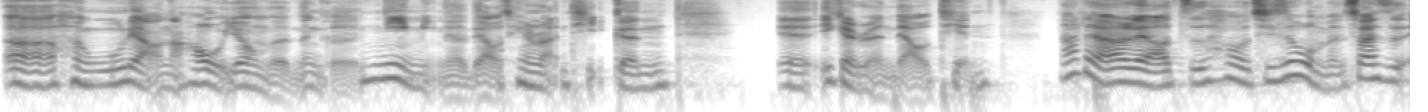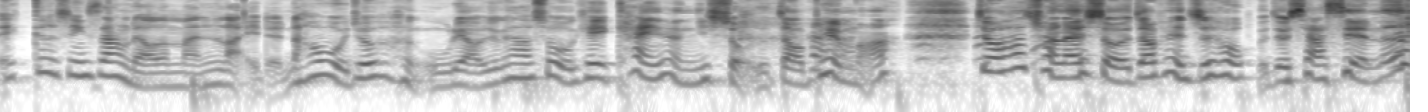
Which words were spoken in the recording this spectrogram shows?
呃很无聊，然后我用了那个匿名的聊天软体跟呃一个人聊天。然后聊一聊之后，其实我们算是哎个性上聊的蛮来的。然后我就很无聊，就跟他说：“我可以看一下你手的照片吗？” 结果他传来手的照片之后，我就下线了。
